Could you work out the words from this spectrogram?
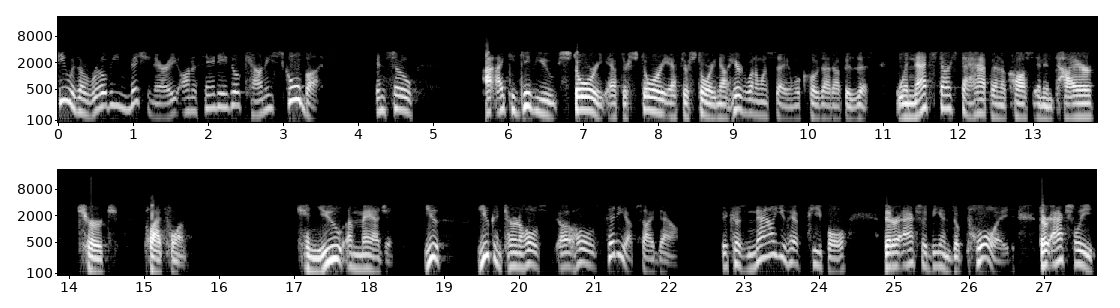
she was a roving missionary on a San Diego County school bus. And so I, I could give you story after story after story. Now, here's what I want to say, and we'll close that up: is this when that starts to happen across an entire church platform? Can you imagine? You you can turn a whole a whole city upside down because now you have people that are actually being deployed. They're actually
